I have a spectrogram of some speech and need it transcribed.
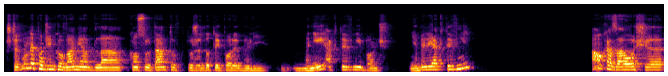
Szczególne podziękowania dla konsultantów, którzy do tej pory byli mniej aktywni bądź nie byli aktywni, a okazało się,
